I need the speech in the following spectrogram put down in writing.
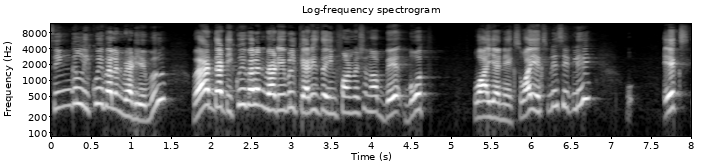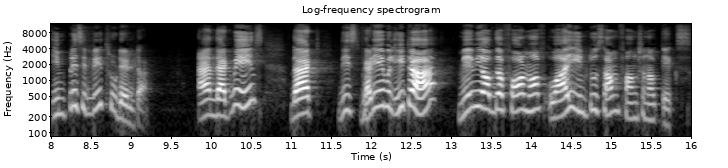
single equivalent variable where that equivalent variable carries the information of both y and x, y explicitly x implicitly through delta. And that means that this variable eta may be of the form of y into some function of x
